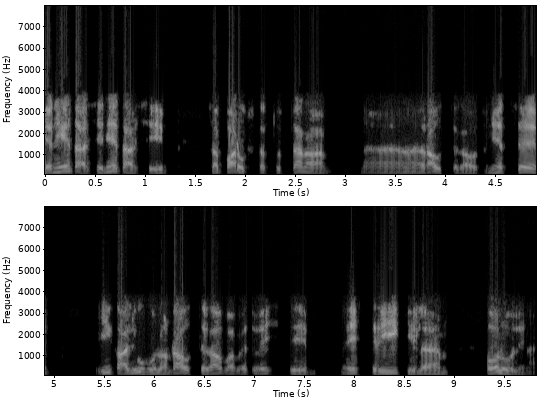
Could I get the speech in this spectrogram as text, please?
ja nii edasi ja nii edasi saab varustatud täna raudtee kaudu, nii et see igal juhul on raudteekaubavedu Eesti, Eesti riigile oluline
